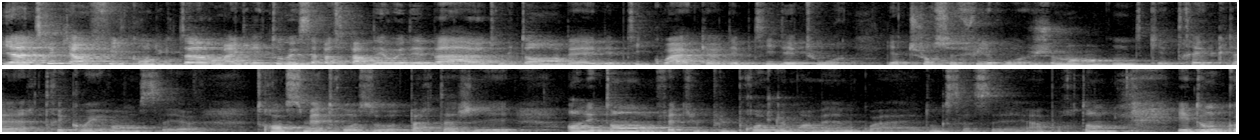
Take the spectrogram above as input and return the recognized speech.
Il y a un truc, un fil conducteur malgré tout, mais ça passe par des hauts et des bas euh, tout le temps, des, des petits couacs, des petits détours. Il y a toujours ce fil rouge, je m'en rends compte, qui est très clair, très cohérent. C'est euh, transmettre aux autres, partager, en étant en fait le plus proche de moi-même. quoi. donc ça, c'est important. Et donc,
